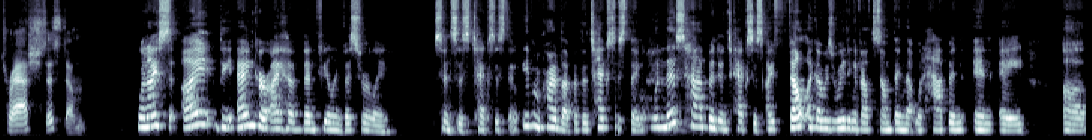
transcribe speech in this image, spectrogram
trash system. When I, I, the anger I have been feeling viscerally since this Texas thing, even prior to that, but the Texas thing, when this happened in Texas, I felt like I was reading about something that would happen in a, uh,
